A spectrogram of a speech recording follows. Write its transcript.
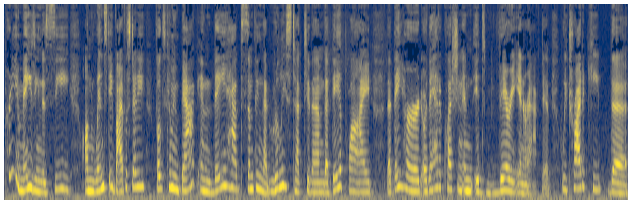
pretty amazing to see on Wednesday Bible study folks coming back and they had something that really stuck to them that they applied, that they heard, or they had a question, and it's very interactive. We try to keep the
